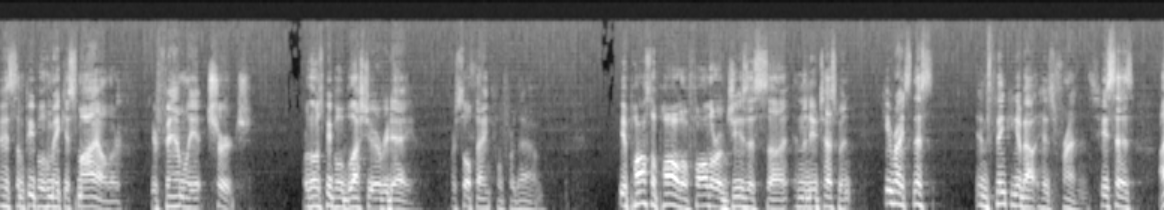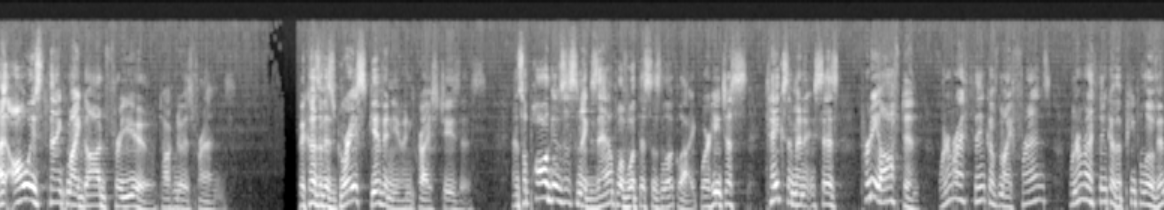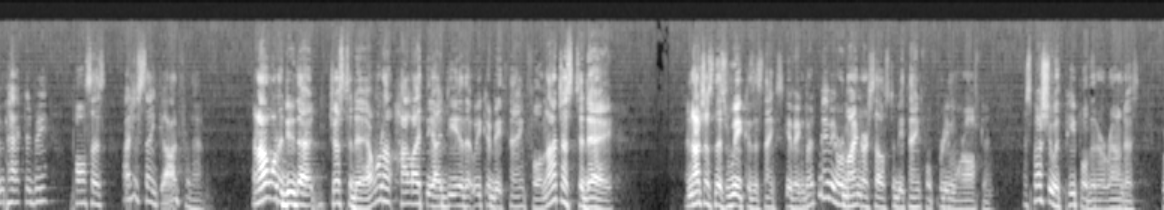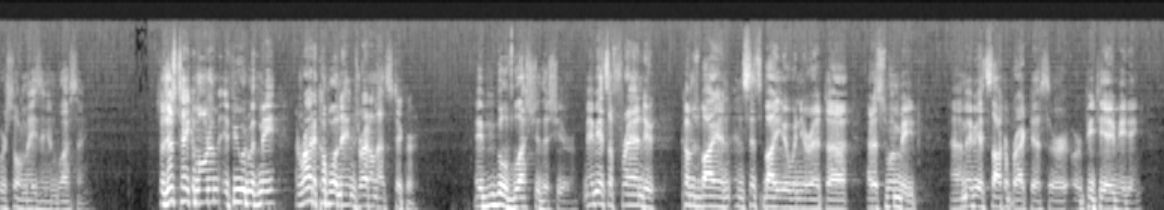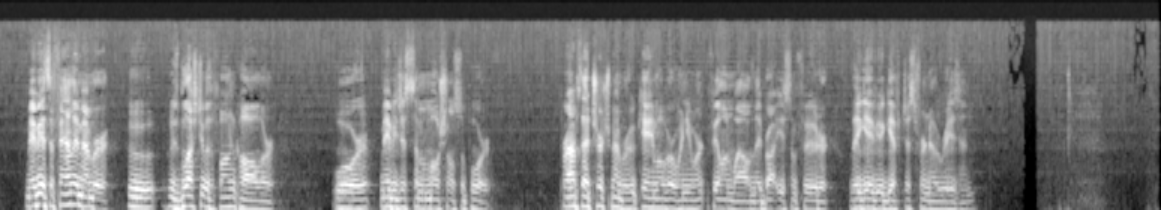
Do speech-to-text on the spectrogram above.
Maybe it's some people who make you smile, or your family at church, or those people who bless you every day. We're so thankful for them. The Apostle Paul, a follower of Jesus uh, in the New Testament, he writes this in thinking about his friends. He says, I always thank my God for you, talking to his friends, because of his grace given you in Christ Jesus. And so Paul gives us an example of what this has looked like, where he just takes a minute and says, pretty often, whenever I think of my friends, whenever I think of the people who have impacted me, Paul says, I just thank God for them. And I want to do that just today. I want to highlight the idea that we can be thankful, not just today, and not just this week because it's Thanksgiving, but maybe remind ourselves to be thankful pretty more often, especially with people that are around us who are so amazing and blessing. So just take a moment, if you would, with me, and write a couple of names right on that sticker. Maybe people have blessed you this year. Maybe it's a friend who comes by and, and sits by you when you're at, uh, at a swim meet. Uh, maybe it's soccer practice or, or PTA meeting. Maybe it's a family member who, who's blessed you with a phone call or, or maybe just some emotional support. Perhaps that church member who came over when you weren't feeling well and they brought you some food or they gave you a gift just for no reason.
